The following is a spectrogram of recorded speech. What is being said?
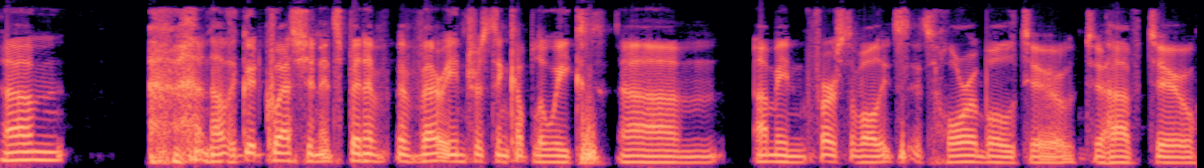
Um, Another good question. It's been a, a very interesting couple of weeks. Um, I mean, first of all, it's it's horrible to to have to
